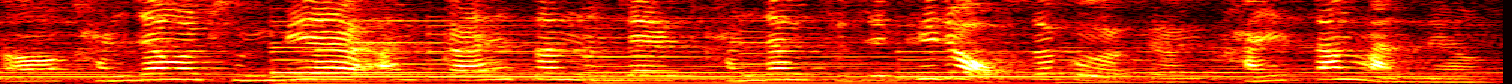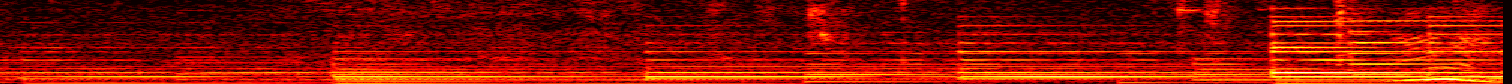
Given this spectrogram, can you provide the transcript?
어, 간장을 준비할까 했었는데 간장 굳이 필요 없을 것 같아요. 간이 딱 맞네요. 음.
